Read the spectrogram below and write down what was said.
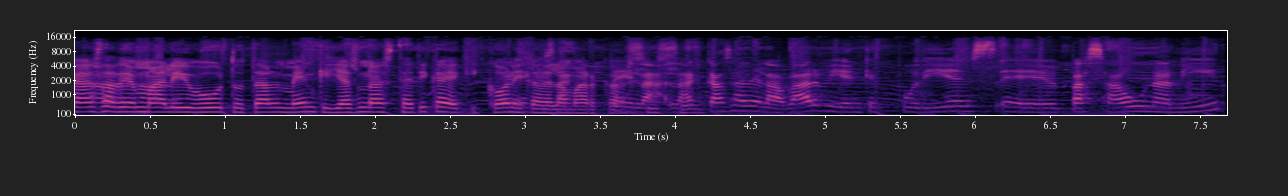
casa de. Malibu, totalment, que ja és una estètica icònica de la Exacte, marca. La, sí, sí. la casa de la Barbie, en què et podies eh, passar una nit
